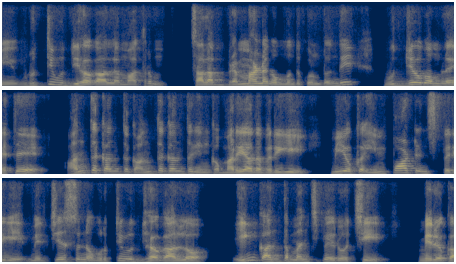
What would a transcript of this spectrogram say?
మీ వృత్తి ఉద్యోగాల్లో మాత్రం చాలా బ్రహ్మాండంగా ముందుకుంటుంది. ఉద్యోగంలో అయితే అంతకంతకు అంతకంతకు ఇంకా మర్యాద పెరిగి మీ యొక్క ఇంపార్టెన్స్ పెరిగి మీరు చేస్తున్న వృత్తి ఉద్యోగాల్లో ఇంకంత మంచి పేరు వచ్చి మీరు ఒక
